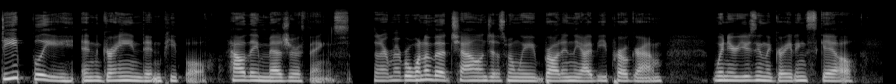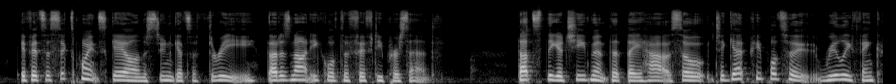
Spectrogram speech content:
deeply ingrained in people, how they measure things. And I remember one of the challenges when we brought in the IB program, when you're using the grading scale, if it's a six point scale and a student gets a three, that is not equal to 50%. That's the achievement that they have. So to get people to really think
